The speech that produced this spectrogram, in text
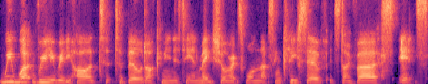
we work really really hard to, to build our community and make sure it's one that's inclusive it's diverse it's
